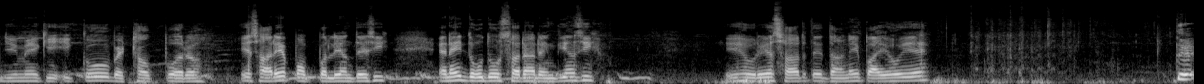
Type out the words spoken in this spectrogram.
ਜਿਵੇਂ ਕਿ ਇੱਕੋ ਬੈਠਾ ਉੱਪਰ, ਇਹ ਸਾਰੇ ਆਪਾਂ ਉੱਪਰ ਲਿਆਂਦੇ ਸੀ। ਇਹਨਾਂ ਹੀ ਦੋ ਦੋ ਸਰਾਂ ਰਹਿੰਦੀਆਂ ਸੀ। ਇਹ ਹੋ ਰਿਹਾ ਸਾਰ ਤੇ ਦਾਣੇ ਪਾਏ ਹੋਏ ਐ ਤੇ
